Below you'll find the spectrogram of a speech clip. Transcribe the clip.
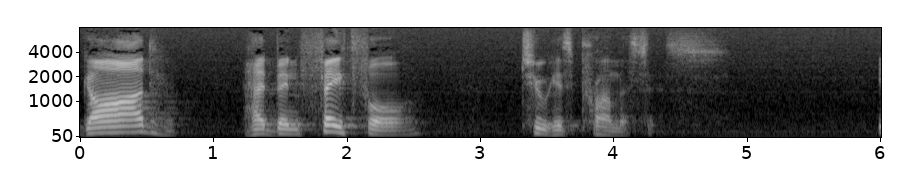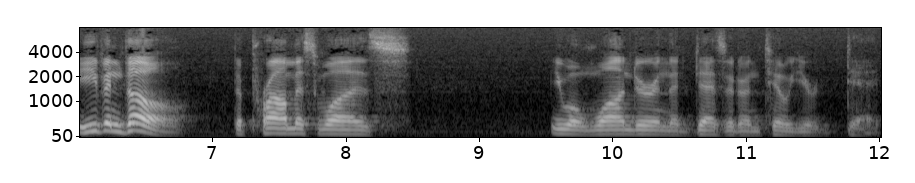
God had been faithful to his promises. Even though the promise was you will wander in the desert until you're dead.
